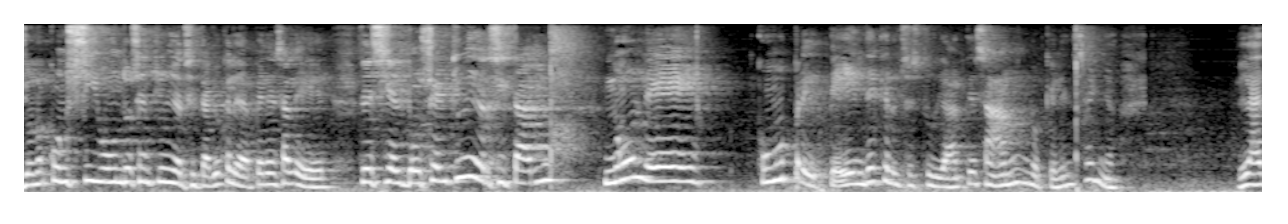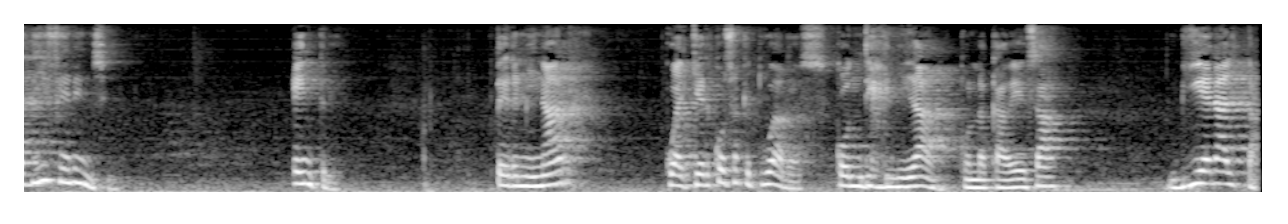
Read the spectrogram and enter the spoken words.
yo no concibo un docente universitario que le da pereza leer. Entonces, si el docente universitario no lee, ¿cómo pretende que los estudiantes amen lo que él enseña? La diferencia entre terminar cualquier cosa que tú hagas con dignidad, con la cabeza bien alta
